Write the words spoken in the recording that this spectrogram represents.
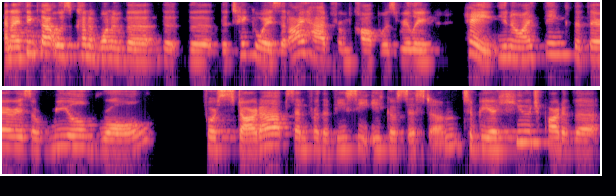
And I think that was kind of one of the, the, the, the takeaways that I had from COP was really, hey, you know, I think that there is a real role for startups and for the VC ecosystem to be a huge part of the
